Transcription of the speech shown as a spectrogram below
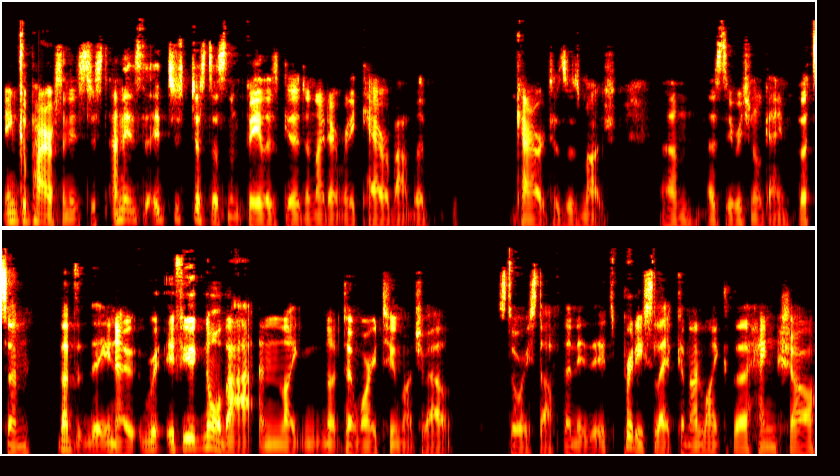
in comparison. It's just and it's it just just doesn't feel as good, and I don't really care about the characters as much um as the original game. But um that you know if you ignore that and like not don't worry too much about story stuff, then it, it's pretty slick. And I like the Hengsha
